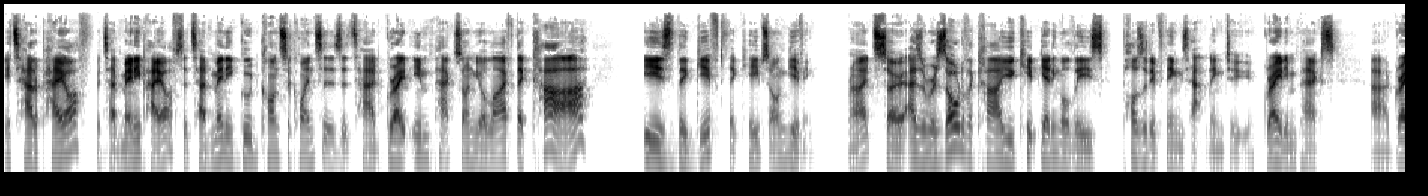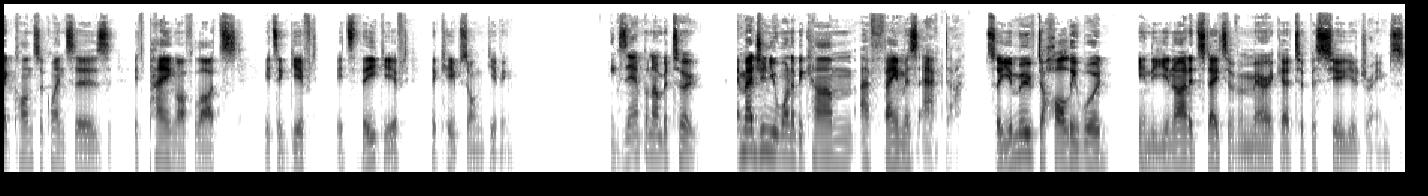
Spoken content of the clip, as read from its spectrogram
It's had a payoff. It's had many payoffs. It's had many good consequences. It's had great impacts on your life. The car is the gift that keeps on giving, right? So as a result of the car, you keep getting all these positive things happening to you. Great impacts, uh, great consequences. It's paying off lots. It's a gift. It's the gift that keeps on giving. Example number two. Imagine you want to become a famous actor. So you move to Hollywood, in the United States of America to pursue your dreams.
